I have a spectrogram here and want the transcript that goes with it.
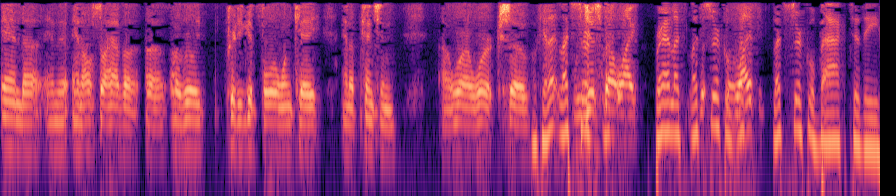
and, uh, and, and also I have a, a, a really pretty good 401k and a pension, uh, where I work. So Okay, let, let's we circle, just felt like Brad. Let's let's the- circle the let's, life- let's circle back to the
